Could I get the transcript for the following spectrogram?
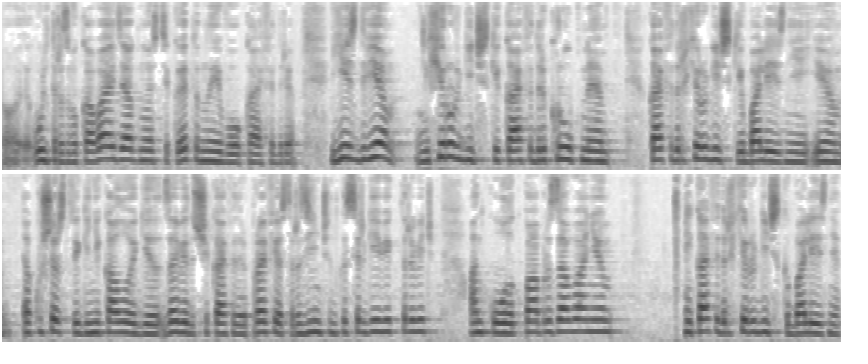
Э, ультразвуковая диагностика, это на его кафедре. Есть две хирургические кафедры, крупные, кафедра хирургических болезней и акушерства и гинекологии, заведующий кафедрой профессор Зинченко Сергей Викторович, онколог по образованию, и кафедра хирургической болезни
